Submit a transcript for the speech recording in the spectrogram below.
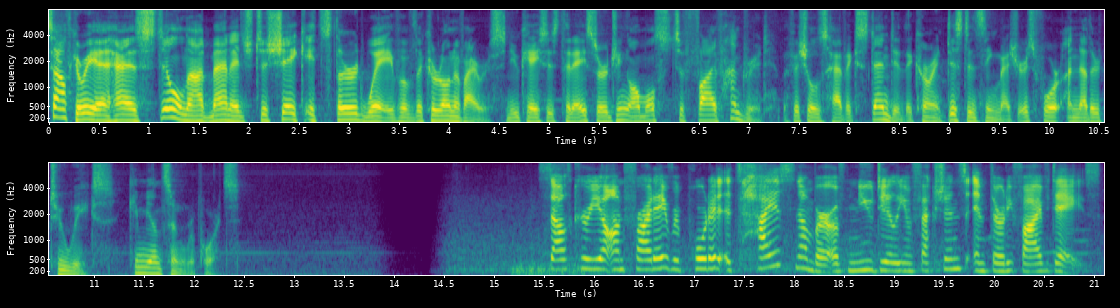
South Korea has still not managed to shake its third wave of the coronavirus. New cases today surging almost to 500. Officials have extended the current distancing measures for another two weeks. Kim Yeon-sung reports. South Korea on Friday reported its highest number of new daily infections in 35 days.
